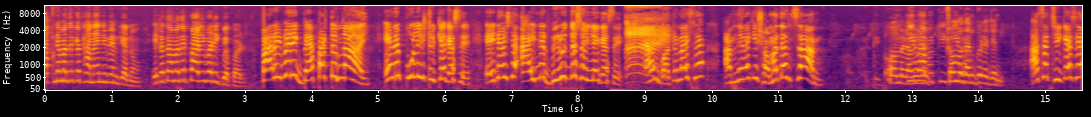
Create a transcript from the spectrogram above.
আপনি আমাদেরকে থানায় নেবেন কেন? এটা তো আমাদের পারিবারিক ব্যাপার। পারিবারিক ব্যাপার তো নাই। এনে পুলিশ ঢুকে গেছে। এইটা হচ্ছে আইনের বিরুদ্ধে চলে গেছে। এখন ঘটনা হয়েছে আপনারা কি সমাধান চান? ও ম্যাডাম কিভাবে- কি- সমাধান করে দেন। আচ্ছা ঠিক আছে।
